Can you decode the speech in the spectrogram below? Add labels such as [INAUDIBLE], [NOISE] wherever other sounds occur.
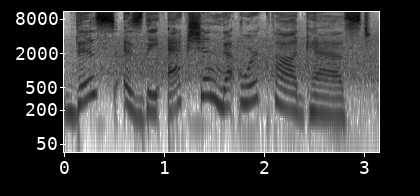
This is the Action Network Podcast.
